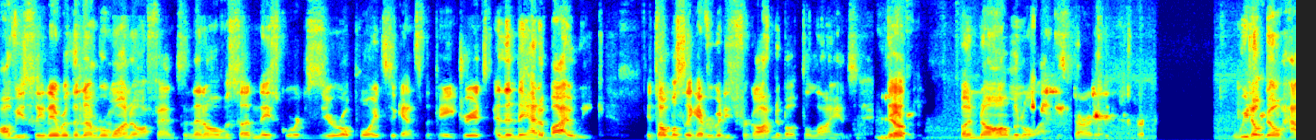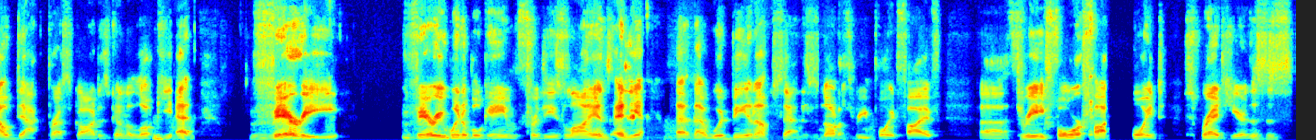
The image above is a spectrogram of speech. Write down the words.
obviously they were the number one offense and then all of a sudden they scored zero points against the patriots and then they had a bye week. It's almost like everybody's forgotten about the lions. They yep. phenomenal at the start of the year. We don't know how Dak Prescott is going to look yet. Very very winnable game for these lions and yet, that, that would be an upset. This is not a 3.5 uh, three four five point spread here. This is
